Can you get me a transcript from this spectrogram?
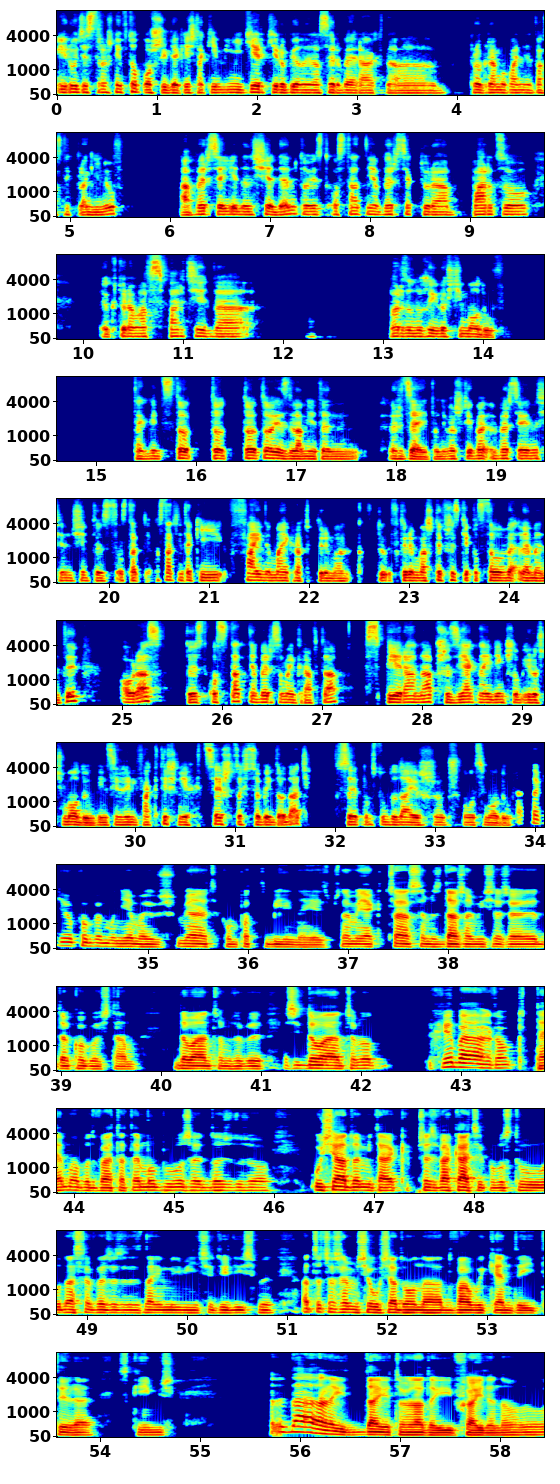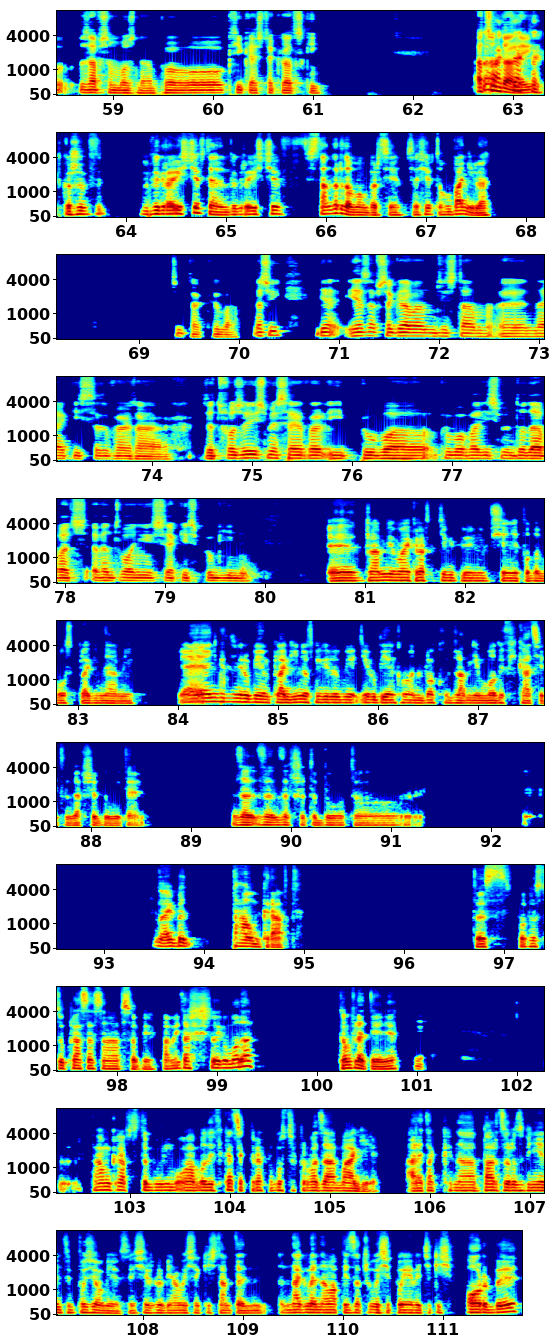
I ludzie strasznie w to poszli, w jakieś takie minigierki robione na serwerach, na programowanie własnych pluginów. A wersja 1.7 to jest ostatnia wersja, która bardzo, która ma wsparcie dla bardzo dużej ilości modów. Tak więc to, to, to, to jest dla mnie ten rdzeń, ponieważ wersja 1.7 to jest ostatni, ostatni taki fajny Minecraft, który ma, w którym masz te wszystkie podstawowe elementy oraz to jest ostatnia wersja Minecrafta wspierana przez jak największą ilość modów, więc jeżeli faktycznie chcesz coś sobie dodać, to sobie po prostu dodajesz przy pomocy modów. A takiego problemu nie ma, już w to kompatybilne jest. Przynajmniej jak czasem zdarza mi się, że do kogoś tam dołączam, żeby... Jeśli dołączam, no chyba rok temu albo dwa lata temu było, że dość dużo usiadłem i tak przez wakacje po prostu na serwerze ze znajomymi siedzieliśmy, a to czasem się usiadło na dwa weekendy i tyle z kimś. Ale dalej daje to radę i Friday, no zawsze można poklikać te klocki. A co tak, dalej? Tak, tak, tylko że wy, wygraliście w ten, wygraliście w standardową wersję, w sensie w tą vanilę. Czy tak chyba. Znaczy, ja, ja zawsze grałem gdzieś tam y, na jakichś serwerach. Zatworzyliśmy serwer i próba, próbowaliśmy dodawać ewentualnie jeszcze jakieś pluginy. Y, Dla mnie Minecraft nigdy mi się nie podobał z pluginami. Ja, ja nigdy nie lubiłem pluginów, nigdy lubię, nie lubiłem command bloków, dla mnie modyfikacje to zawsze były ten. Za, za, zawsze to było to. No jakby Towncraft. To jest po prostu klasa sama w sobie. Pamiętasz jeszcze tego moda? Kompletnie, nie? Nie. Towncraft to była modyfikacja, która po prostu wprowadzała magię. Ale tak na bardzo rozwiniętym poziomie, w sensie, że miałeś jakieś tam ten, nagle na mapie zaczęły się pojawiać jakieś orby,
